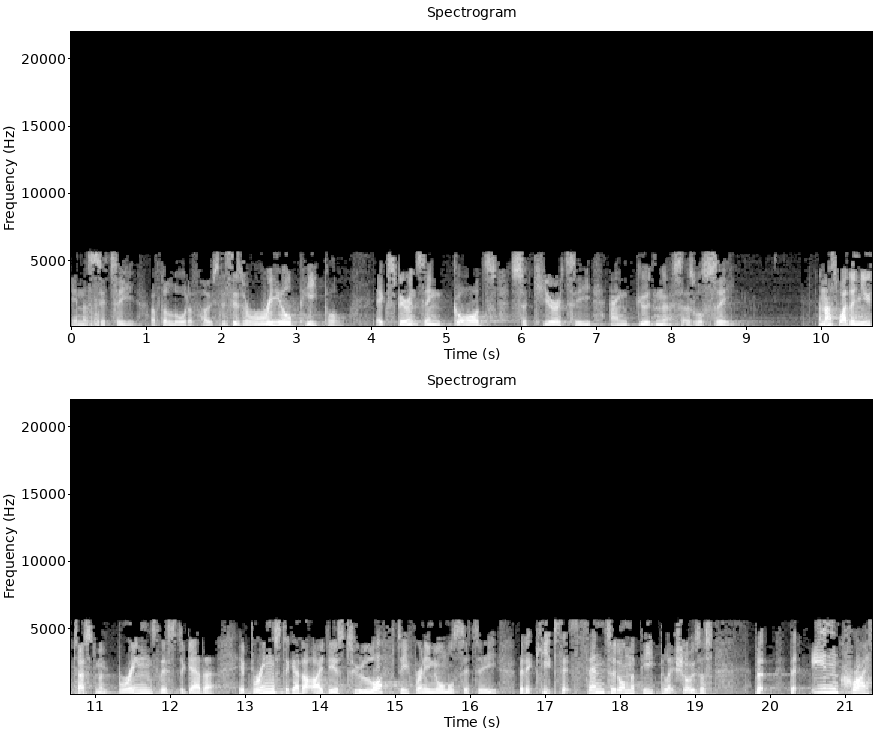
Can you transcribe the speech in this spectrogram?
in the city of the Lord of hosts. This is real people experiencing God's security and goodness, as we'll see. And that's why the New Testament brings this together. It brings together ideas too lofty for any normal city, but it keeps it centered on the people. It shows us that, that in Christ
